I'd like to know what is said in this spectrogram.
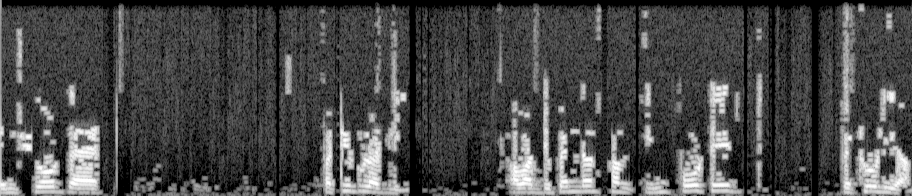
ensure that particularly our dependence on imported petroleum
